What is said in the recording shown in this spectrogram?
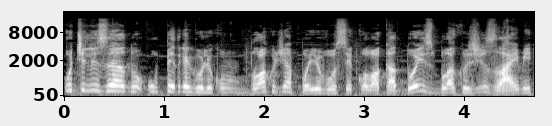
Utilizando o pedregulho como bloco de apoio, você coloca dois blocos de slime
